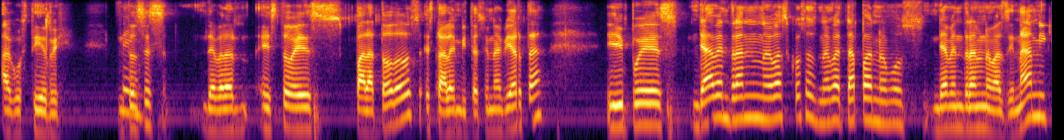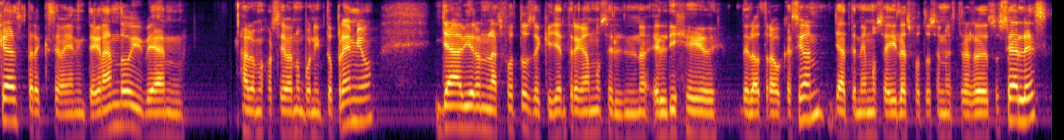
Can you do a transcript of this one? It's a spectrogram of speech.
a gustirri. Sí. Entonces, de verdad, esto es para todos, está la invitación abierta. Y pues ya vendrán nuevas cosas, nueva etapa, nuevos, ya vendrán nuevas dinámicas para que se vayan integrando y vean, a lo mejor se llevan un bonito premio. Ya vieron las fotos de que ya entregamos el, el dije de la otra ocasión, ya tenemos ahí las fotos en nuestras redes sociales.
